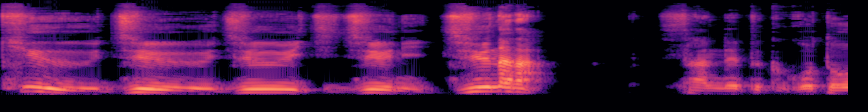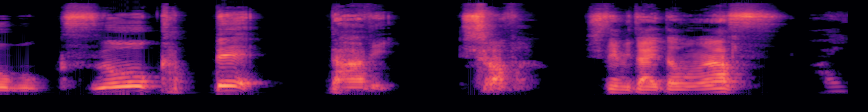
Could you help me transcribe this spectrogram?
9、10、11、12、17。3連複5等ボックスを買って、ダービー、勝負してみたいと思います。はい。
